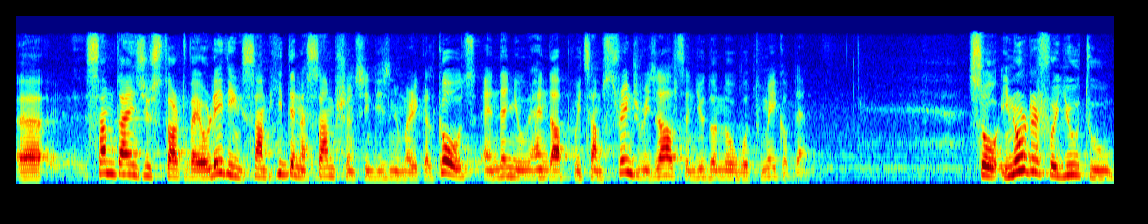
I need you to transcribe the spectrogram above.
uh, sometimes you start violating some hidden assumptions in these numerical codes, and then you end up with some strange results and you don't know what to make of them. So in order for you to,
